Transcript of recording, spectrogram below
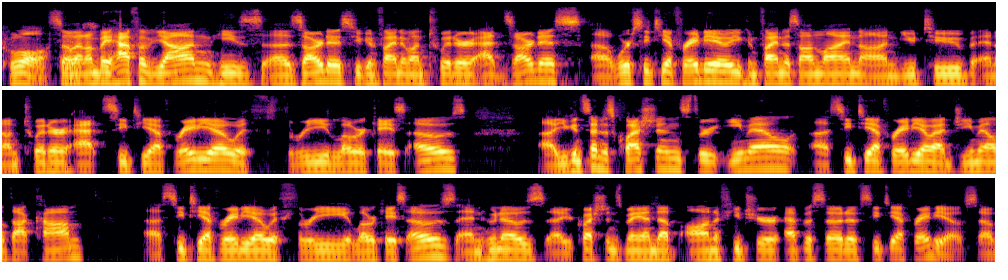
Cool. So, and on behalf of Yan, he's uh, Zardus. You can find him on Twitter at Zardus. Uh, we're CTF Radio. You can find us online on YouTube and on Twitter at CTF Radio with three lowercase O's. Uh, you can send us questions through email, uh, ctfradio at gmail.com. Uh, CTF Radio with three lowercase O's. And who knows, uh, your questions may end up on a future episode of CTF Radio. So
